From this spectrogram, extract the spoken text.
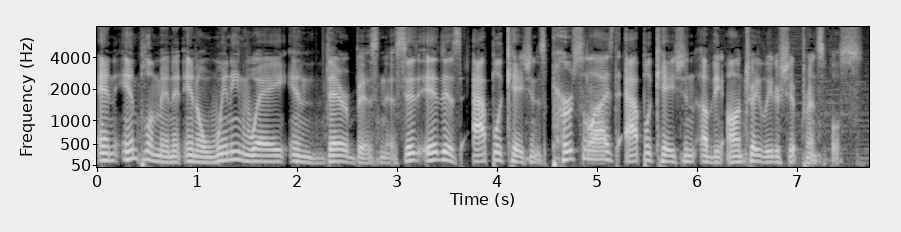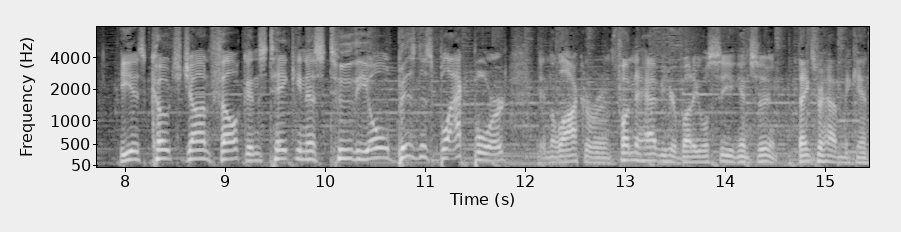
and implement it in a winning way in their business. It, it is application, it's personalized application of the EntreLeadership principles. He is Coach John Felkins taking us to the old business blackboard in the locker room. Fun to have you here, buddy. We'll see you again soon. Thanks for having me, Ken.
